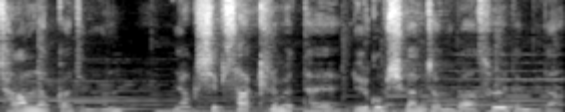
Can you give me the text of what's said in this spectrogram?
장암역까지는 약 14km의 7시간 전후가 소요됩니다.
